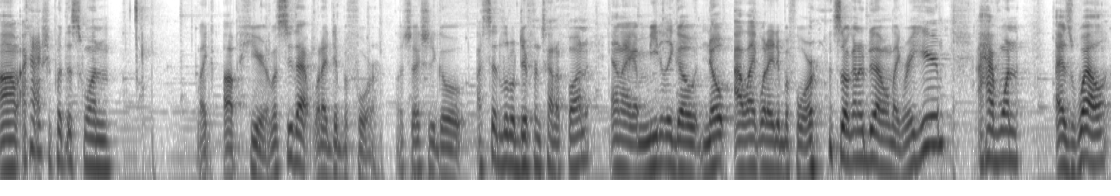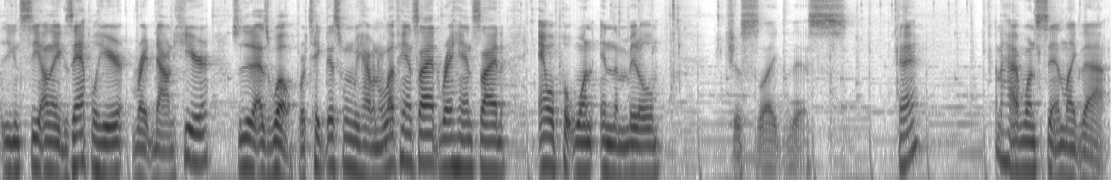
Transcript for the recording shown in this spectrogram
Um, I can actually put this one like up here. Let's do that what I did before. Let's actually go, I said little difference kind of fun, and I immediately go, nope, I like what I did before. so I'm gonna do that one like right here. I have one as well, you can see on the example here, right down here. So do that as well. We'll take this one we have on the left hand side, right hand side, and we'll put one in the middle, just like this. Okay? Gonna have one sitting like that.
